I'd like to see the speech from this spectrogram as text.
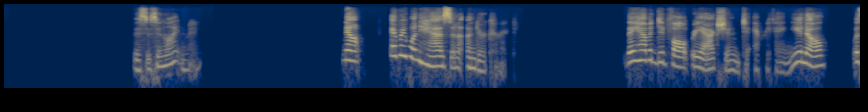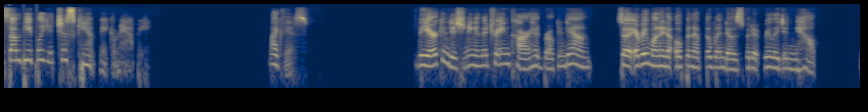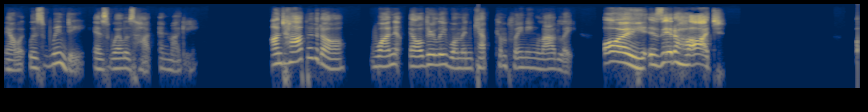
This is enlightenment. Now, everyone has an undercurrent. They have a default reaction to everything. You know, with some people, you just can't make them happy. Like this the air conditioning in the train car had broken down. So everyone wanted to open up the windows, but it really didn't help. Now it was windy as well as hot and muggy. On top of it all, one elderly woman kept complaining loudly, Oi, is it hot?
